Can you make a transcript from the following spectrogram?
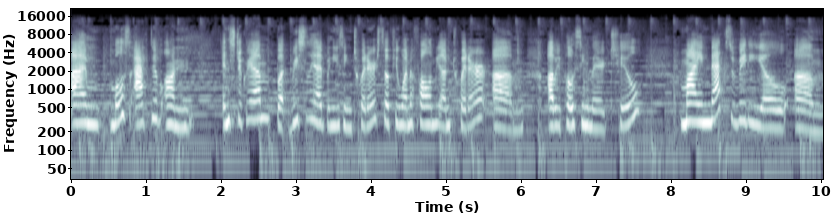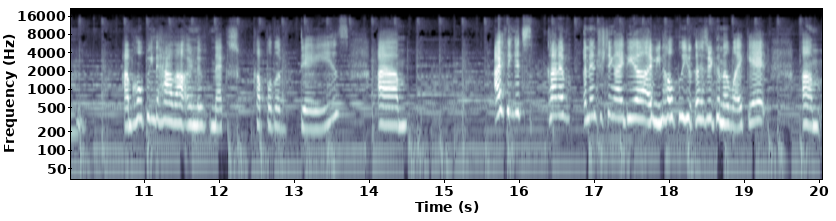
I'm most active on Instagram, but recently I've been using Twitter, so if you want to follow me on Twitter, um, I'll be posting there too. My next video, um, I'm hoping to have out in the next couple of days. Um, think it's kind of an interesting idea. I mean, hopefully you guys are gonna like it. Um,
